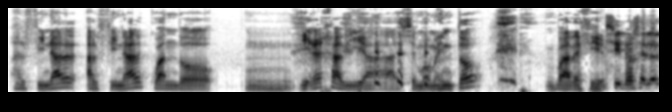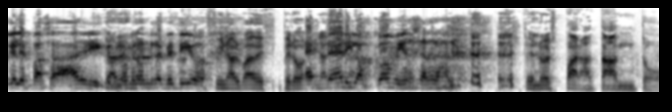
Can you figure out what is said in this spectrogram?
Al final, al final, cuando mm, llegue Javi a ese momento, va a decir. Sí, no sé lo que le pasa a Adri, que no me lo han repetido. Al final va a decir. Pero Esther y los cómics en general. Que no es para tanto.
